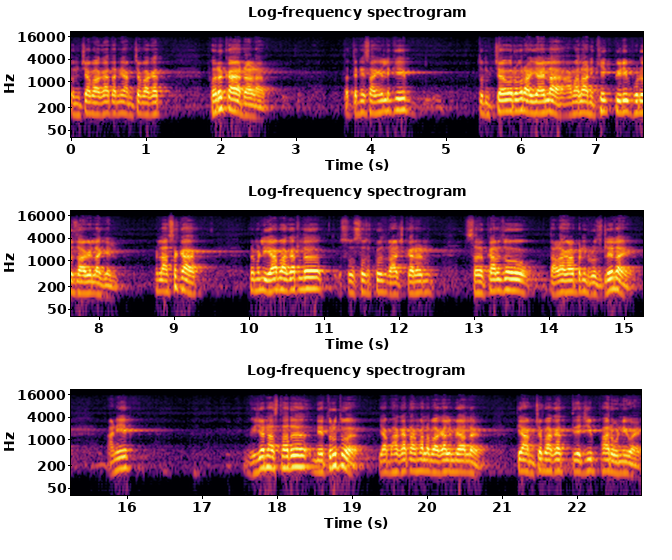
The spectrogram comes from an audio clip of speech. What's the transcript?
तुमच्या भागात आणि आमच्या भागात फरक काय आढळला? तर त्यांनी सांगितलं की तुमच्याबरोबर यायला आम्हाला आणखी एक पिढी पुढे जावे लागेल. म्हटलं असं का? तर म्हटलं या भागातलं सुसंस्कृत राजकारण सहकार जो तळागाळपणे रुजलेला आहे आणि एक व्हिजन असणारं नेतृत्व या भागात आम्हाला बघायला मिळालं. ते आमच्या भागात त्याची फार उणीव आहे.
